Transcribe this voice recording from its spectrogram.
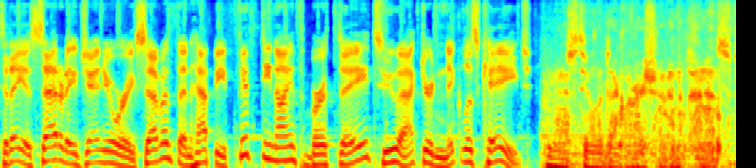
Today is Saturday, January 7th, and happy 59th birthday to actor Nicolas Cage. I'm going to steal the Declaration of Independence.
